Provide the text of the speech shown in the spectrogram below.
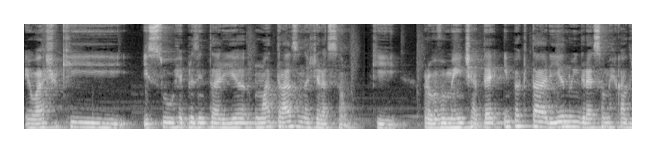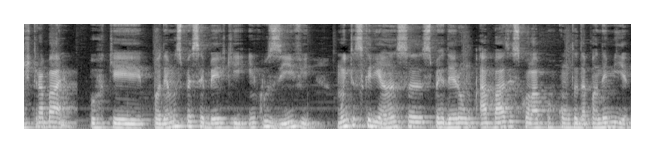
eu acho que isso representaria um atraso na geração, que provavelmente até impactaria no ingresso ao mercado de trabalho, porque podemos perceber que, inclusive, muitas crianças perderam a base escolar por conta da pandemia.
